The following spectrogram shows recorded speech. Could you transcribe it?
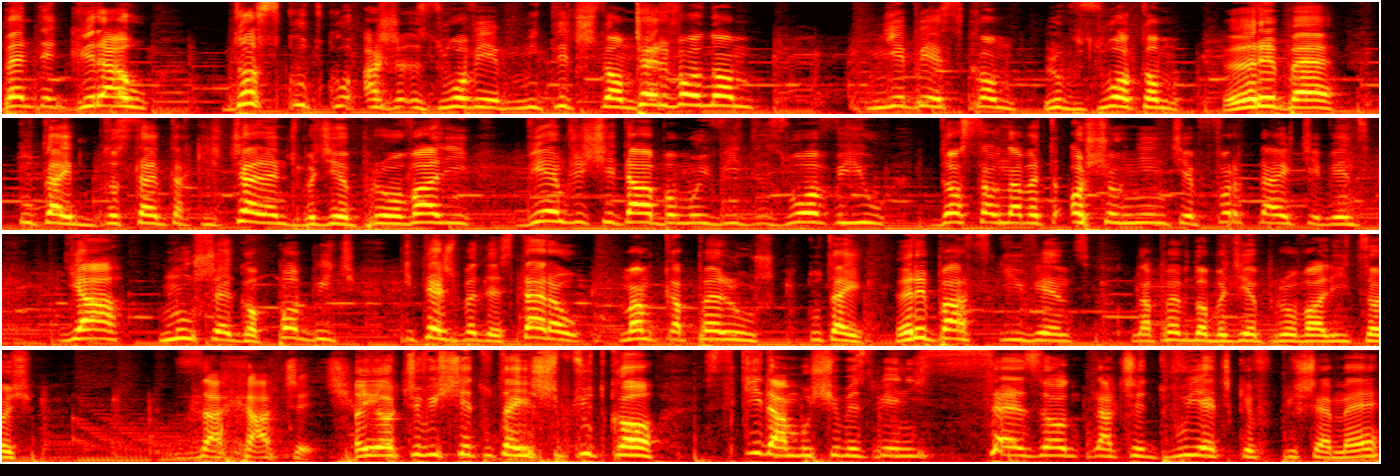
Będę grał do skutku, aż złowię mityczną, czerwoną, niebieską lub złotą rybę. Tutaj dostałem taki challenge, będziemy próbowali. Wiem, że się da, bo mój widz złowił, dostał nawet osiągnięcie w Fortnite, więc ja muszę go pobić i też będę starał. Mam kapelusz tutaj rybacki, więc na pewno będziemy próbowali coś zahaczyć. No i oczywiście tutaj szybciutko skina musimy zmienić sezon, znaczy dwójeczkę wpiszemy.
